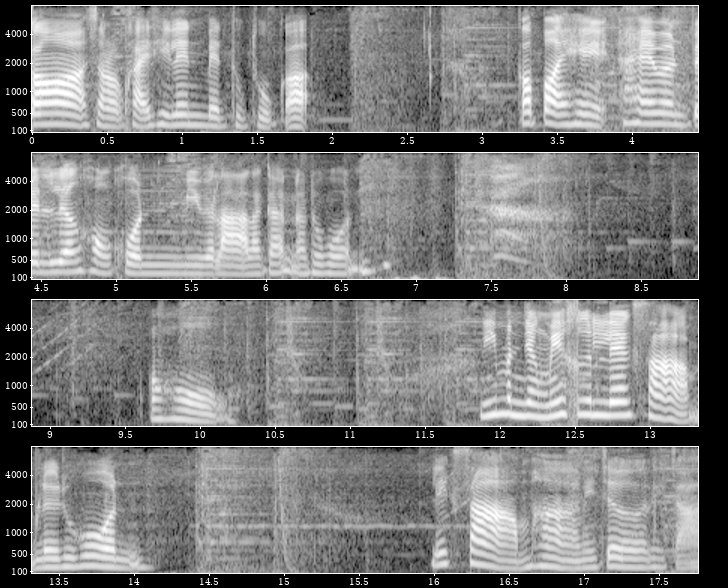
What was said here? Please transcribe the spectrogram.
ก็สำหรับใครที่เล่นเบ็ดถูกๆก็ ก็ปล่อยให้ให้มันเป็นเรื่องของคนมีเวลาแล้วกันนะทุกคน โอ้โห นี่มันยังไม่ขึ้นเลขสามเลยทุกคน เลขสามหาไม่เจอเลยจ้า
